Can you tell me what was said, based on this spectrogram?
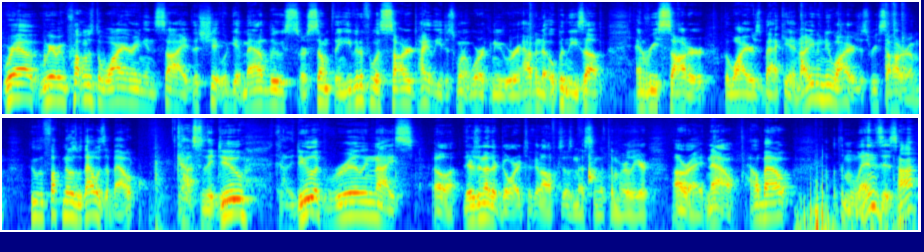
We're, we're having problems with the wiring inside. This shit would get mad loose or something. Even if it was soldered tightly, it just wouldn't work. And we were having to open these up and resolder the wires back in. Not even new wires, just resolder them. Who the fuck knows what that was about? God, so they do, God, they do look really nice. Oh, there's another door. I took it off because I was messing with them earlier. All right, now, how about, how about them lenses, huh?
